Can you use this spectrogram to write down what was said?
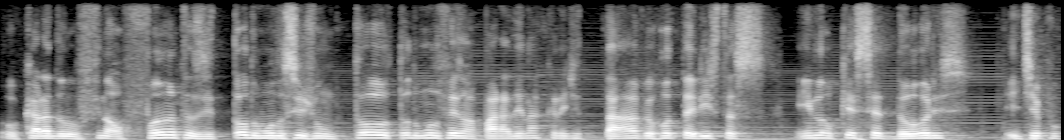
o cara do Final Fantasy, todo mundo se juntou, todo mundo fez uma parada inacreditável, roteiristas enlouquecedores. E tipo,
